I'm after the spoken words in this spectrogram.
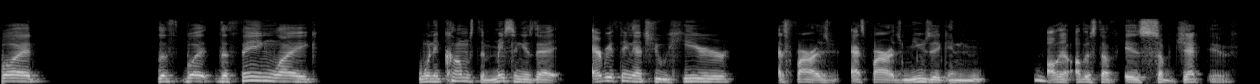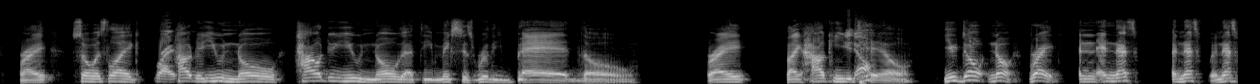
but the but the thing like when it comes to mixing is that everything that you hear as far as as far as music and all the other stuff is subjective right? So it's like Right. how do you know how do you know that the mix is really bad though? Right? Like how can you, You tell? You don't know. Right. And and that's and that's and that's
